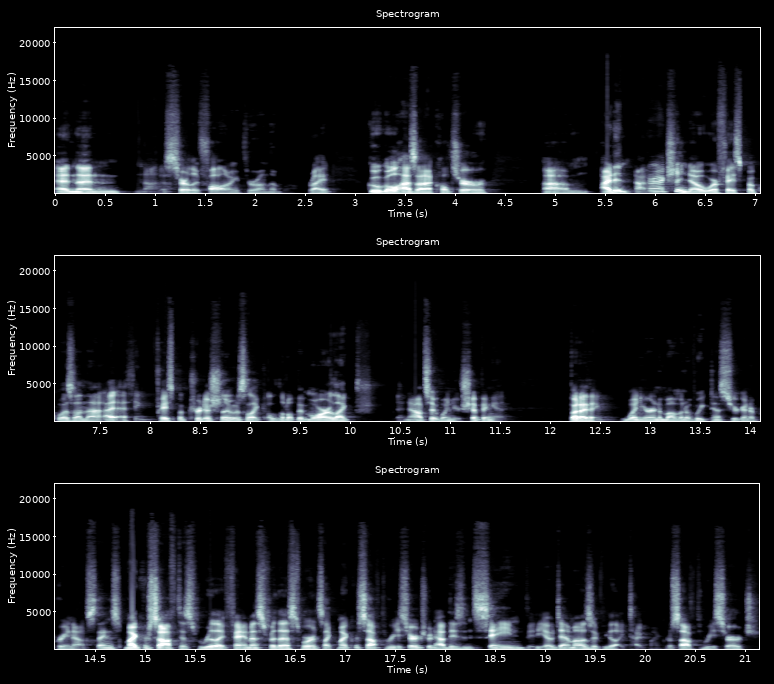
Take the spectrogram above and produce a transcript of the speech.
and then not necessarily following through on them, right? Google has that culture. Um, I didn't, I don't actually know where Facebook was on that. I, I think Facebook traditionally was like a little bit more like announce it when you're shipping it. But I think when you're in a moment of weakness, you're going to pre-announce things. Microsoft is really famous for this, where it's like Microsoft Research would have these insane video demos. If you like type Microsoft Research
